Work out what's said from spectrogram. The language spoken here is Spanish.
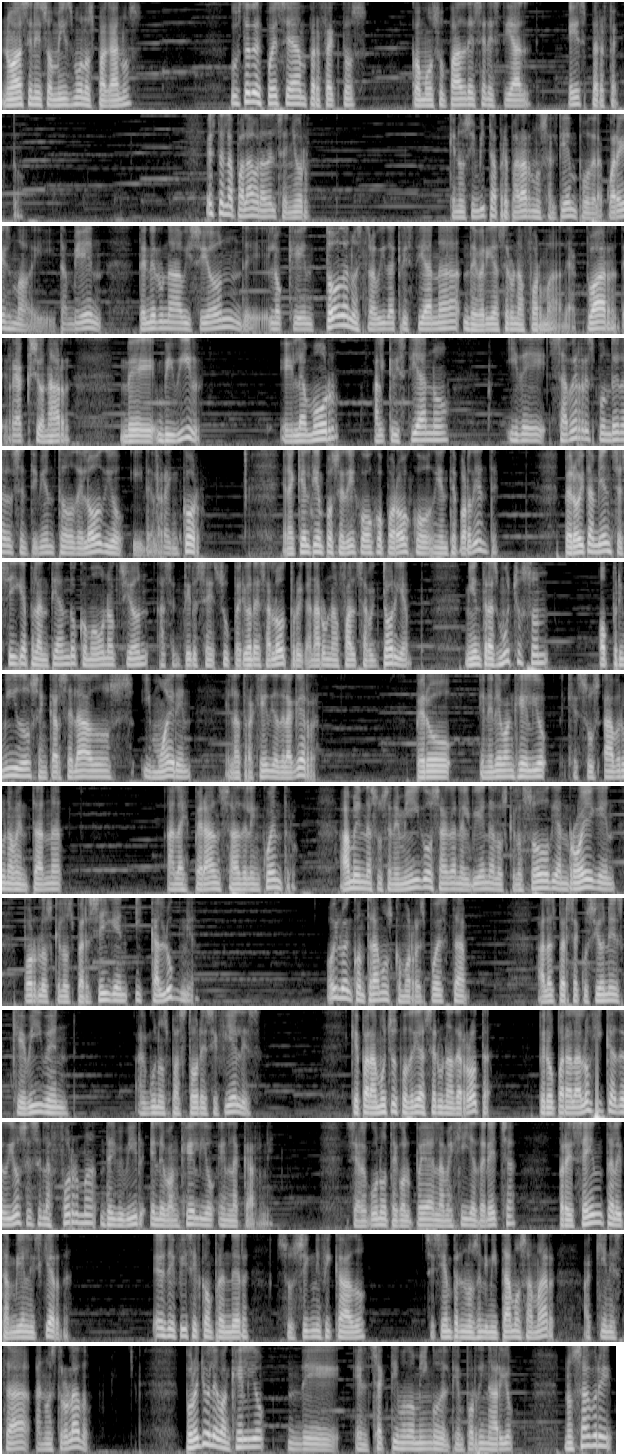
¿No hacen eso mismo los paganos? Ustedes pues sean perfectos, como su Padre Celestial es perfecto. Esta es la palabra del Señor, que nos invita a prepararnos al tiempo de la cuaresma y también tener una visión de lo que en toda nuestra vida cristiana debería ser una forma de actuar, de reaccionar, de vivir el amor al cristiano y de saber responder al sentimiento del odio y del rencor. En aquel tiempo se dijo ojo por ojo, diente por diente, pero hoy también se sigue planteando como una opción a sentirse superiores al otro y ganar una falsa victoria, mientras muchos son oprimidos, encarcelados y mueren en la tragedia de la guerra. Pero en el Evangelio Jesús abre una ventana a la esperanza del encuentro. Amen a sus enemigos, hagan el bien a los que los odian, rueguen por los que los persiguen y calumnian. Hoy lo encontramos como respuesta a las persecuciones que viven algunos pastores y fieles, que para muchos podría ser una derrota, pero para la lógica de Dios es la forma de vivir el Evangelio en la carne. Si alguno te golpea en la mejilla derecha, preséntale también la izquierda. Es difícil comprender su significado si siempre nos limitamos a amar a quien está a nuestro lado. Por ello el Evangelio de el séptimo domingo del tiempo ordinario nos abre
